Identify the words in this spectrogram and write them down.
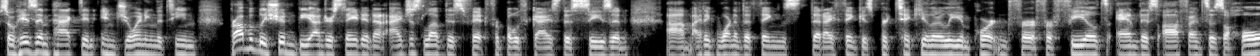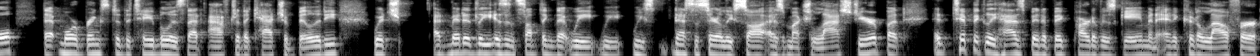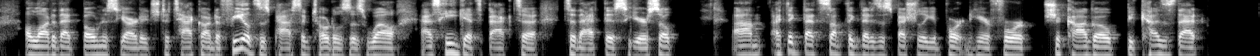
So his impact in, in joining the team probably shouldn't be understated. And I just love this fit for both guys this season. Um, I think one of the things that I think is particularly important for, for Fields and this offense as a whole that Moore brings to the table is that after the catch ability, which admittedly isn't something that we we we necessarily saw as much last year, but it typically has been a big part of his game, and, and it could allow for a lot of that bonus yardage to tack onto Fields' passing totals as well as he gets back to to that this year. So um, I think that's something that is especially important here for Chicago because that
